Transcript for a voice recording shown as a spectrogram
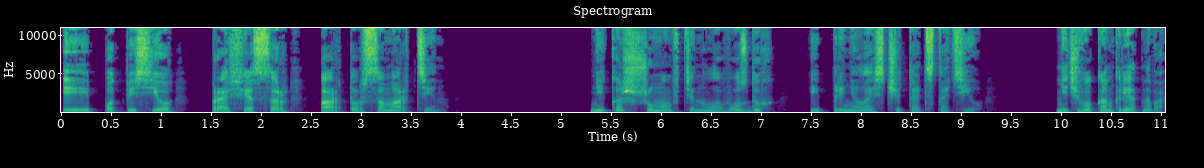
и подписью «Профессор Артур Самартин». Ника с шумом втянула воздух и принялась читать статью — Ничего конкретного.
